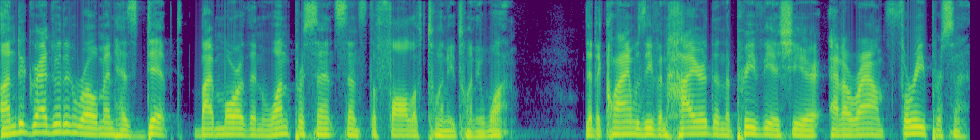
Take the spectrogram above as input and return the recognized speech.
undergraduate enrollment has dipped by more than 1% since the fall of 2021. The decline was even higher than the previous year at around 3%.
